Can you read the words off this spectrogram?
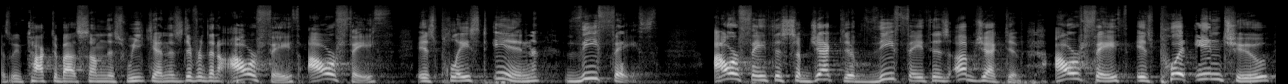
as we've talked about some this weekend, this is different than our faith. Our faith is placed in the faith. Our faith is subjective, the faith is objective. Our faith is put into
